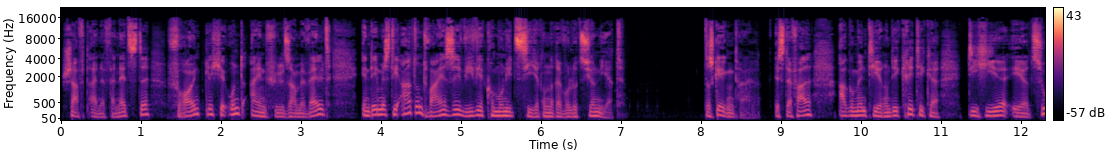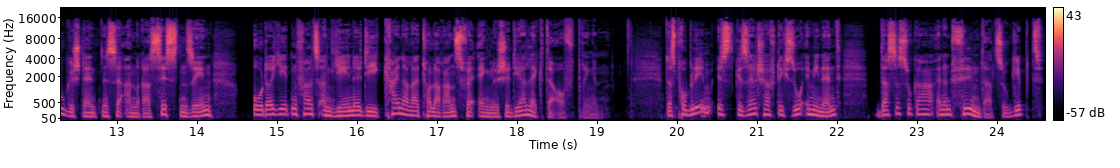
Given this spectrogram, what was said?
schafft eine vernetzte, freundliche und einfühlsame Welt, indem es die Art und Weise, wie wir kommunizieren, revolutioniert. Das Gegenteil ist der Fall, argumentieren die Kritiker, die hier eher Zugeständnisse an Rassisten sehen oder jedenfalls an jene, die keinerlei Toleranz für englische Dialekte aufbringen. Das Problem ist gesellschaftlich so eminent, dass es sogar einen Film dazu gibt,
